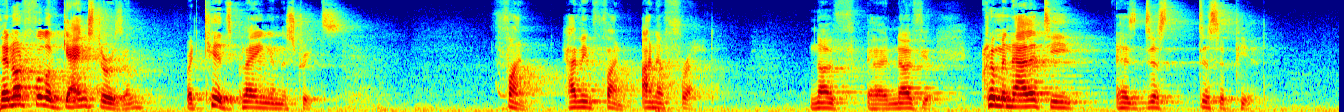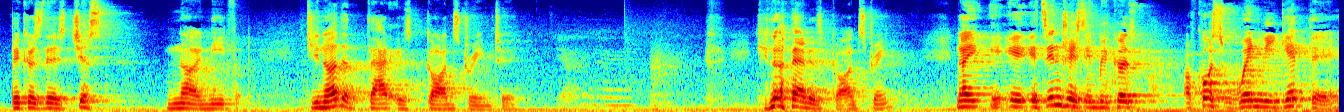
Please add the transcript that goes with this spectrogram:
They're not full of gangsterism, but kids playing in the streets. Fun, having fun, unafraid. No, uh, no fear. Criminality has just disappeared because there's just no need for it. Do you know that that is God's dream too? Do you know that is God's dream? Now, it's interesting because, of course, when we get there,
